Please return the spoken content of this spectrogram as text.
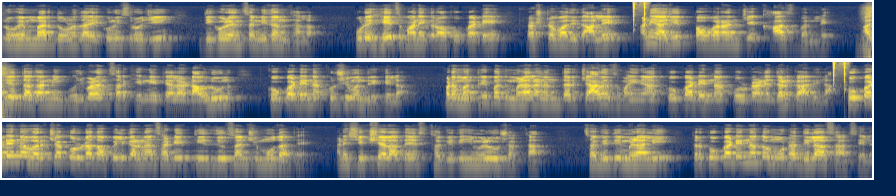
नोव्हेंबर दोन हजार एकोणीस रोजी दिघोळ्यांचं निधन झालं. पुढे हेच माणिकराव कोकाटे राष्ट्रवादीत आले आणि अजित पवारांचे खास बनले. अजितदादांनी भुजबळांसारखे नेत्याला डावलून कोकाटेंना कृषी मंत्री केलं. पण मंत्रीपद मिळाल्यानंतर चारच महिन्यात कोकाटेंना कोर्टाने दणका दिला. कोकाटेंना वरच्या कोर्टात अपील करण्यासाठी तीस दिवसांची मुदत आहे आणि शिक्षेला ते स्थगितीही मिळवू शकतात. स्थगिती मिळाली तर कोकाटेंना तो मोठा दिलासा असेल.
